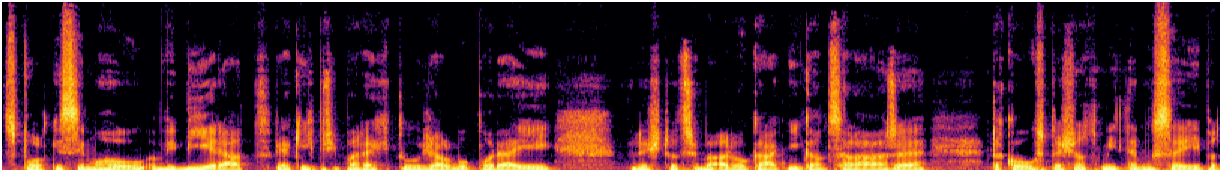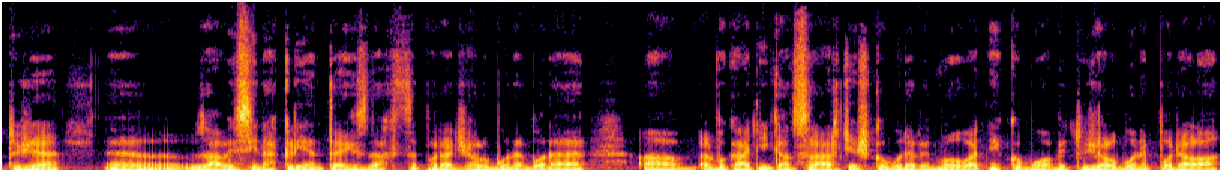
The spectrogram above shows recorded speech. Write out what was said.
spolky si mohou vybírat, v jakých případech tu žalbu podají, kdežto třeba advokátní kanceláře takovou úspěšnost mít nemusí, protože eh, závisí na klientech, zda chce podat žalobu nebo ne a advokátní kancelář těžko bude vymlouvat někomu, aby tu žalobu nepodala,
